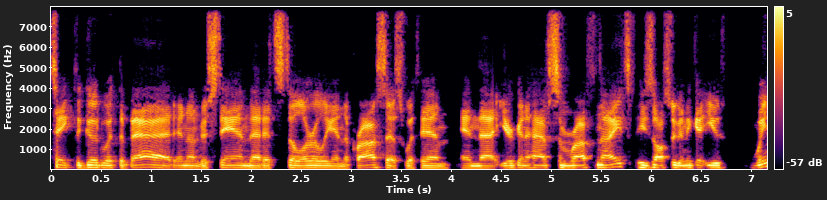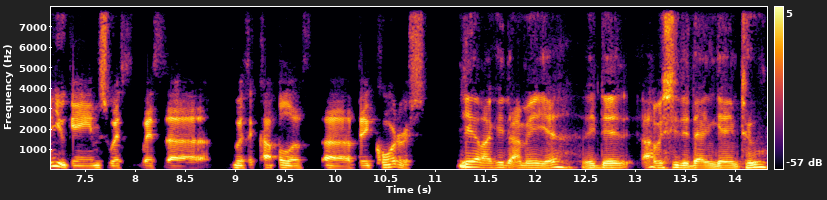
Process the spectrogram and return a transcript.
take the good with the bad and understand that it's still early in the process with him and that you're going to have some rough nights. He's also going to get you win you games with with uh, with a couple of uh, big quarters. Yeah, like he, I mean, yeah, he did. Obviously, did that in game two.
